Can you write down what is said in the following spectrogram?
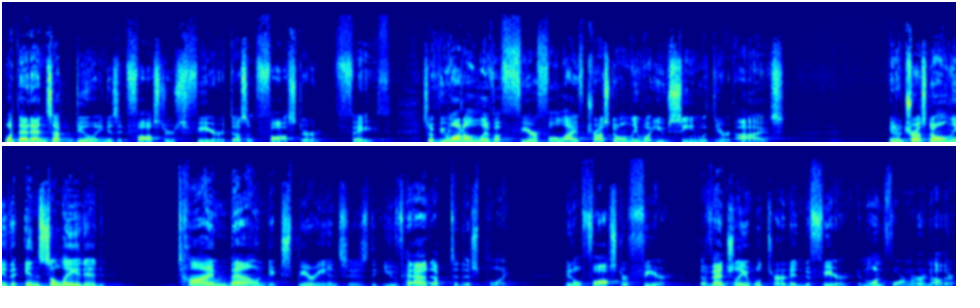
what that ends up doing is it fosters fear. It doesn't foster faith. So if you want to live a fearful life, trust only what you've seen with your eyes. You know, trust only the insulated, time bound experiences that you've had up to this point. It'll foster fear. Eventually, it will turn into fear in one form or another.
